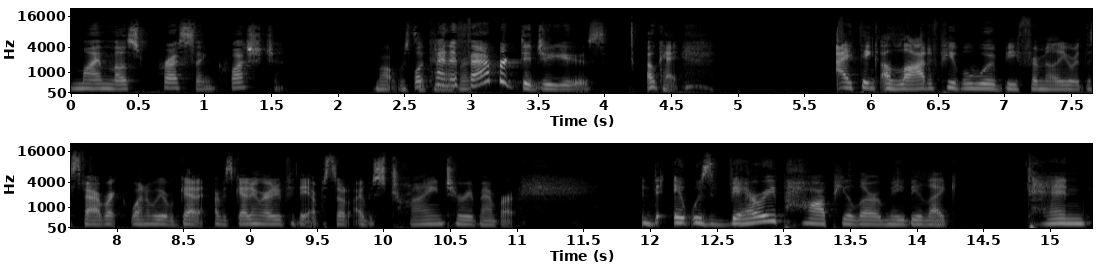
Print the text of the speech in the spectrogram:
my most pressing question. What was what kind of fabric did you use? Okay I think a lot of people would be familiar with this fabric. When we were getting, I was getting ready for the episode. I was trying to remember. It was very popular, maybe like 10,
